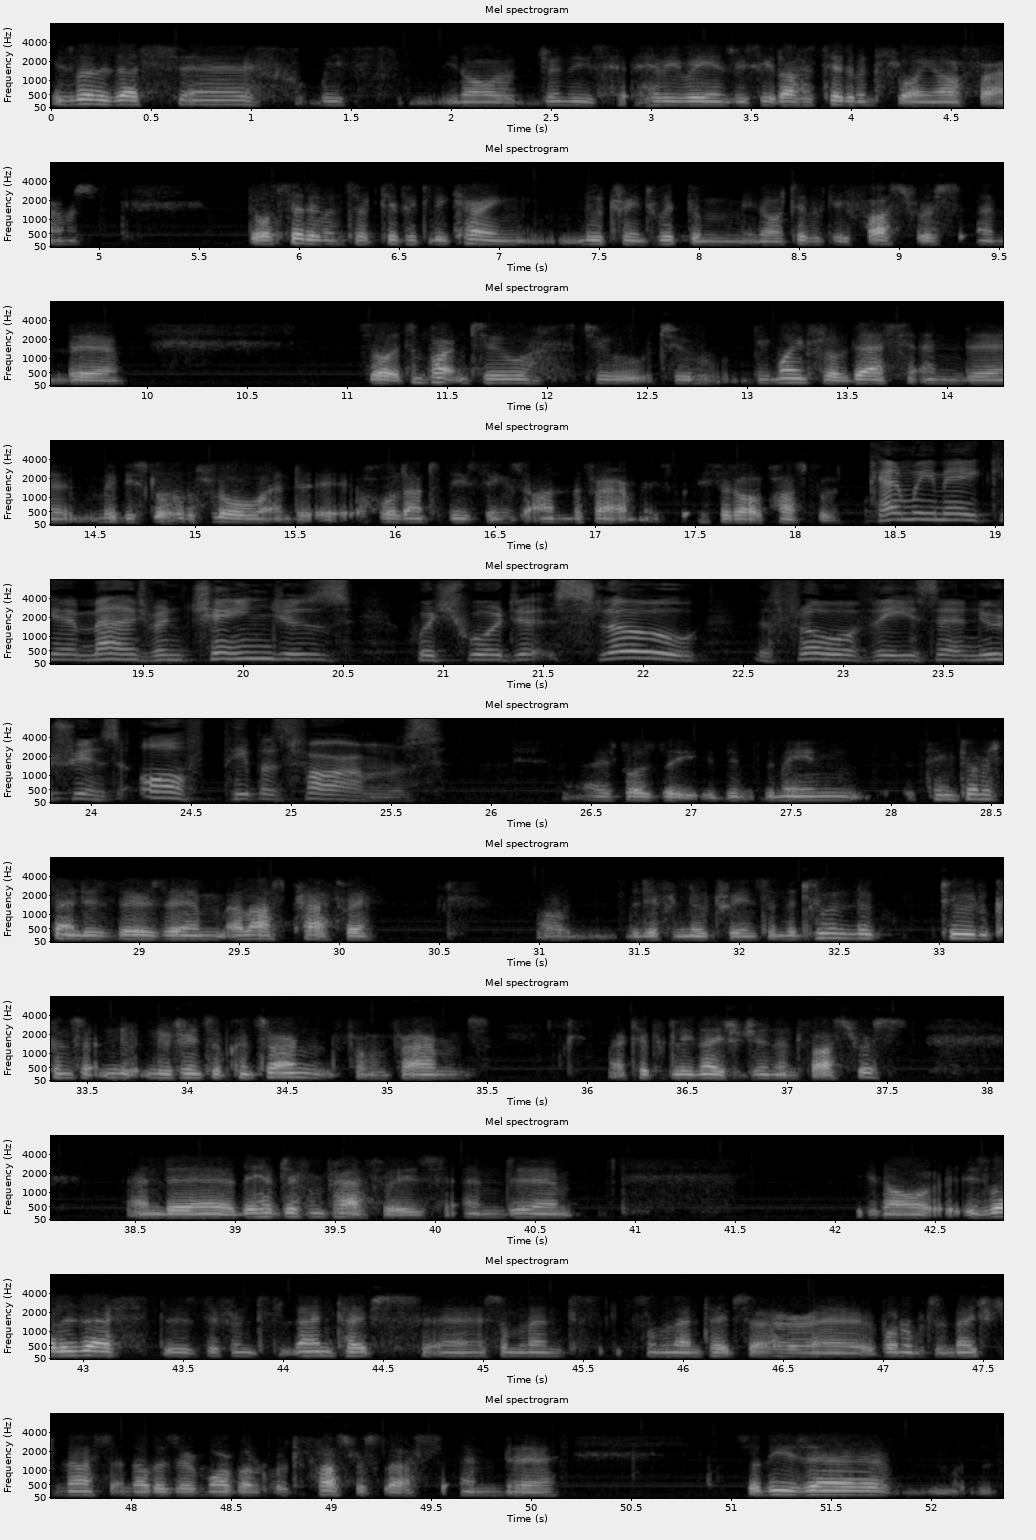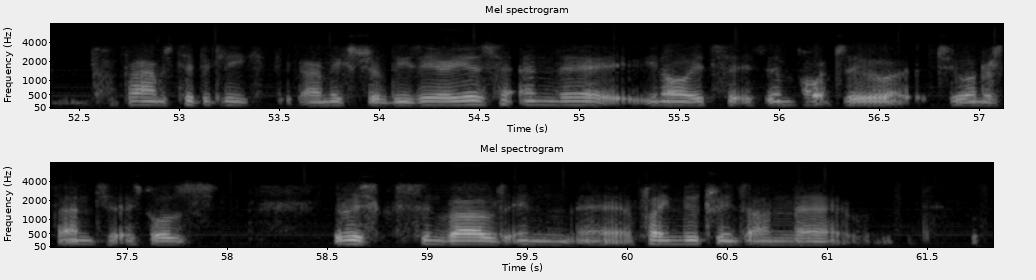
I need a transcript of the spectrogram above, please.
as well as that, uh, we've, you know, during these heavy rains, we see a lot of sediment flowing off farms. Those sediments are typically carrying nutrients with them, you know, typically phosphorus and uh, so it's important to to to be mindful of that and uh, maybe slow the flow and uh, hold on to these things on the farm if, if at all possible. Can we make uh, management changes which would slow the flow of these uh, nutrients off people's farms? I suppose the, the, the main thing to understand is there's um, a lost pathway of the different nutrients, and the two nu- two concern, nutrients of concern from farms are typically nitrogen and phosphorus, and uh, they have different pathways and um, you know, as well as that, there's different land types. Uh, some land some land types are uh, vulnerable to nitrogen loss, and others are more vulnerable to phosphorus loss. And uh, so these uh, farms typically are a mixture of these areas, and uh, you know, it's it's important to to understand, I suppose, the risks involved in uh, applying nutrients on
